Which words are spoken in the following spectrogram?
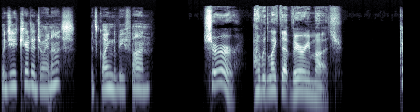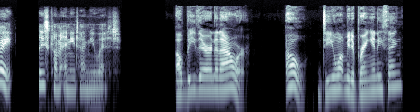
would you care to join us? It's going to be fun. Sure, I would like that very much. Great. Please come anytime you wish. I'll be there in an hour. Oh, do you want me to bring anything?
